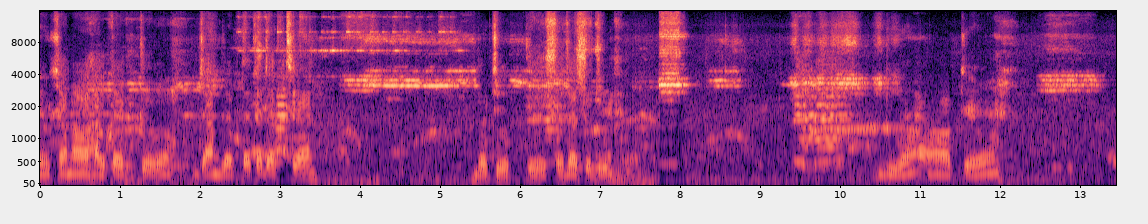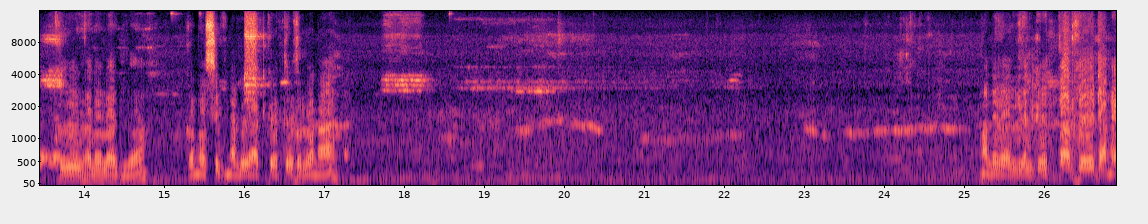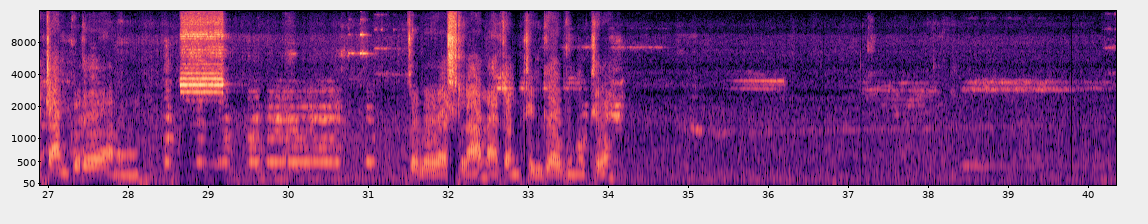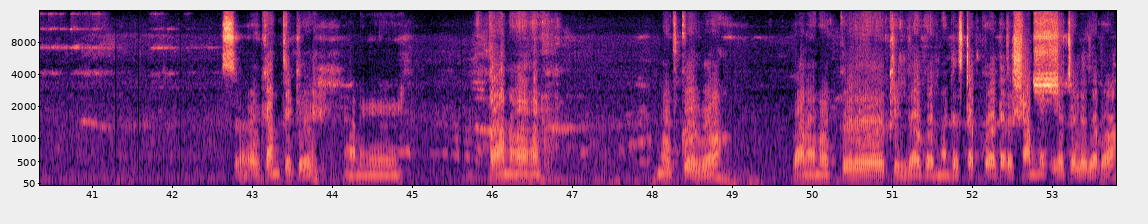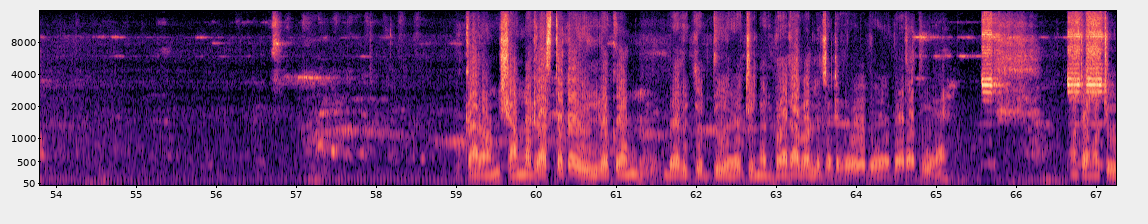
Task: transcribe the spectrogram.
এইখানেও হালকা একটু যানজট দেখা যাচ্ছে। দেখি একটু সোজাসুজি। গিয়ে ওকে। খুবই ভালো লাগল। কোনো সিগন্যালে আটকাতে হলো না। রেলগেট পার হয়ে ডানে টান করে আমি চলে আসলাম এখন খিলগা অভিমুখে। এখান থেকে আমি বামে মুভ করব। বামে মুভ করে খিলগাঁও গভর্নমেন্ট স্টাফ কোয়ার্টারের সামনে দিয়ে চলে যাব। কারণ সামনের রাস্তাটা এইরকম ব্যারিকেড দিয়ে টিনের বেড়া বলে যেটাকে বেড়া দিয়ে মোটামুটি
